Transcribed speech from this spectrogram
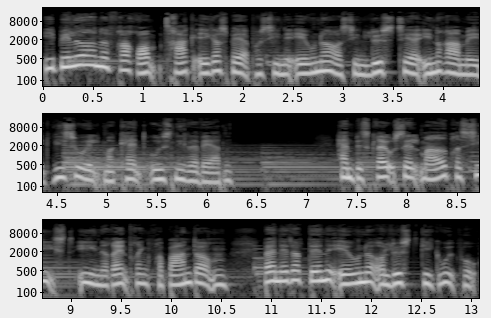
I billederne fra Rom trak Eggersberg på sine evner og sin lyst til at indramme et visuelt markant udsnit af verden. Han beskrev selv meget præcist i en erindring fra barndommen, hvad netop denne evne og lyst gik ud på.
